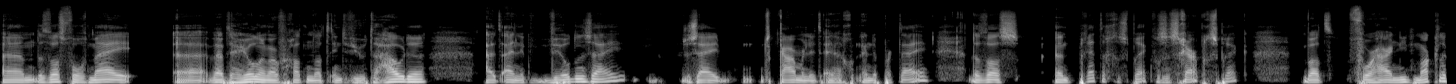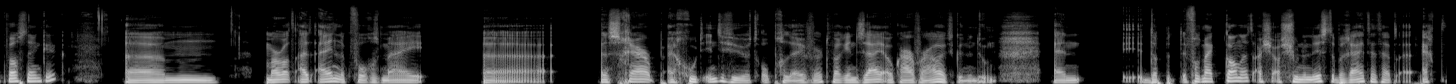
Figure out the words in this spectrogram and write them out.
Ehm dat was volgens mij, eh, we hebben het er heel lang over gehad om dat interview te houden. Uiteindelijk wilden zij, zij, het Kamerlid en, en de partij. Dat was een prettig gesprek, was een scherp gesprek. Wat voor haar niet makkelijk was, denk ik. Ehm, maar wat uiteindelijk volgens mij eh, een scherp en goed interview heeft opgeleverd. Waarin zij ook haar verhaal heeft kunnen doen. En dat, volgens mij kan het als je als journalist de bereidheid hebt echt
